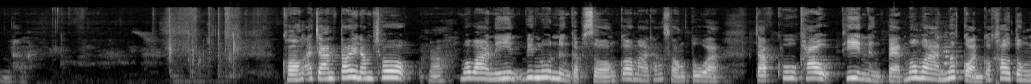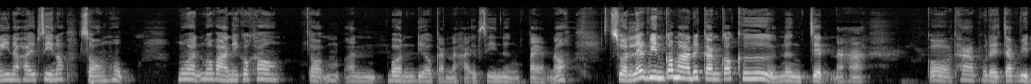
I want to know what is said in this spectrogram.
นี่ค่ะของอาจารย์ต้อยนำโชค เนาะเมื่อวานนี้วิ่งรุ่นหนึ่งกับสองก็มาทั้งสองตัว จับคู่เข้าที่หนึ่งแปดเมื่อวานเมื่อก่อนก็เข้าตรงนี้นะคะ FC เนาะสองหกงวดเมื่อวานนี้ก็เข้าต่ออันบอลเดียวกันนะคะ FC หนึ่งแปดเนาะส่วนเลขวินก็มาด้วยกันก็คือหนึ่งเจ็ดนะคะ ก็ถ้าผู้ใดจับวิน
